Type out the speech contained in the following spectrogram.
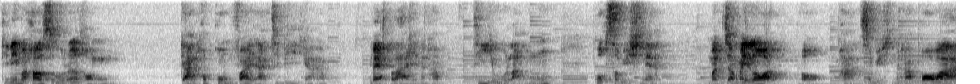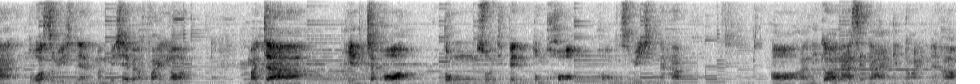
ทีนี้มาเข้าสู่เรื่องของการควบคุมไฟ RGB กันครับแบ็คไลท์นะครับ ที่อยู่หลังพวกสวิชเนี่ย มันจะไม่รอดออกผ่านสวิชนะครับ เพราะว่าตัวสวิชเนี่ย มันไม่ใช่แบบไฟรอด มันจะเห็นเฉพาะ ตรงส่วนที่เป็นตรงขอบของสวิตช์นะครับอ๋ออันนี้ก็น่าเสียดายนิดหน่อยนะครับ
